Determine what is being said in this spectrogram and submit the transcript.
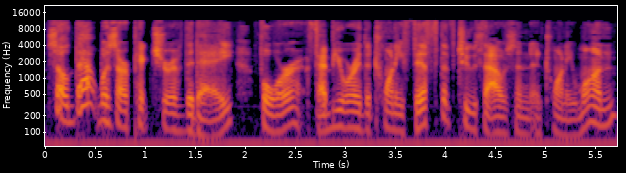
So that was our picture of the day for February the 25th of 2021.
